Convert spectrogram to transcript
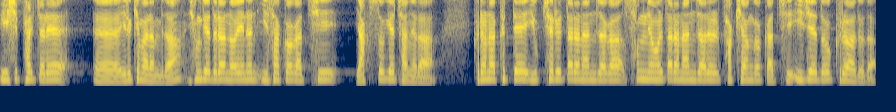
28절에 이렇게 말합니다. 형제들아 너희는 이삭과 같이 약속의 자녀라. 그러나 그때 육체를 따라 난 자가 성령을 따라 난 자를 박해한 것 같이 이제도 그러하도다.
